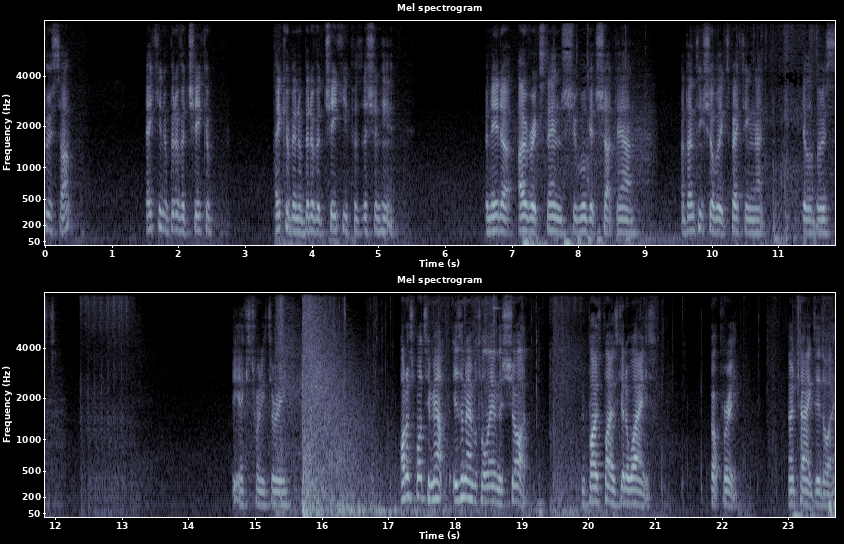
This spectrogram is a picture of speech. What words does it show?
Boost up. Taking a bit of a cheeky Jacob in a bit of a cheeky position here. Benita overextends, she will get shut down. I don't think she'll be expecting that killer boost. The X23. Potter spots him out, isn't able to land the shot. And both players get away. Got free. No tags either way.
